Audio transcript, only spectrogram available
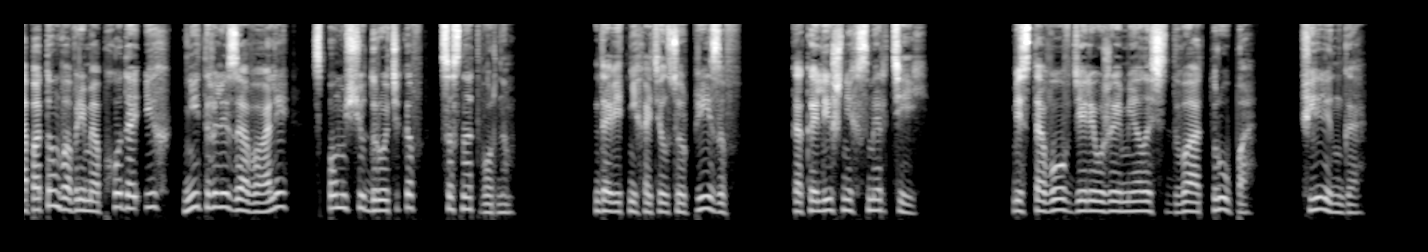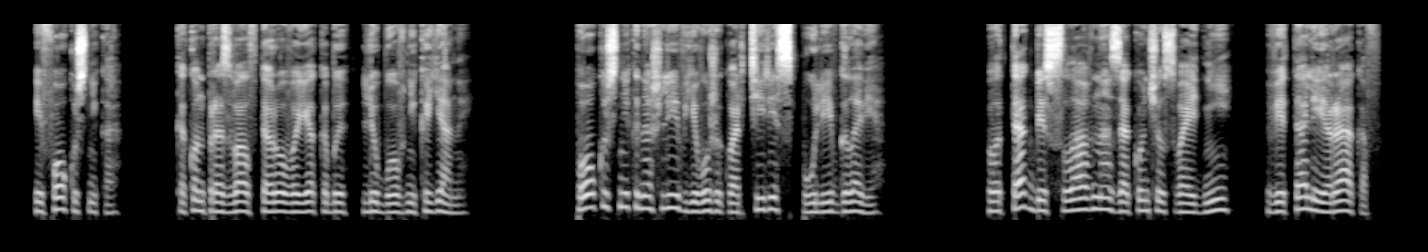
а потом во время обхода их нейтрализовали с помощью дротиков со снотворным. Давид не хотел сюрпризов, как и лишних смертей. Без того в деле уже имелось два трупа — филинга и фокусника, как он прозвал второго якобы любовника Яны. Фокусника нашли в его же квартире с пулей в голове. Вот так бесславно закончил свои дни Виталий Раков,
